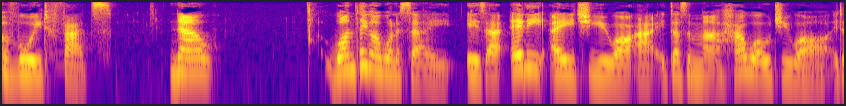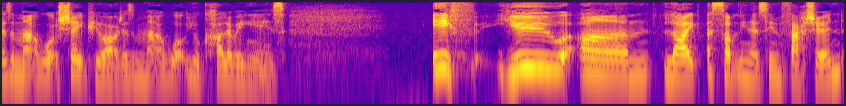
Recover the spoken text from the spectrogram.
avoid fads. Now, one thing I want to say is at any age you are at, it doesn't matter how old you are, it doesn't matter what shape you are, it doesn't matter what your colouring is. If you um, like something that's in fashion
